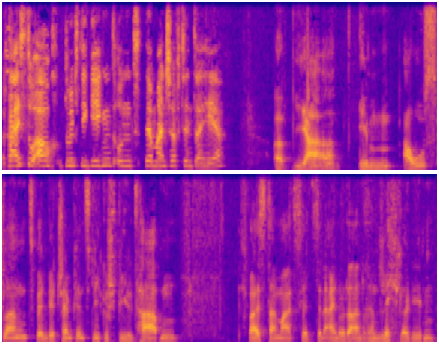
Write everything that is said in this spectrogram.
Reist du auch durch die Gegend und der Mannschaft hinterher? Äh, ja, im Ausland, wenn wir Champions League gespielt haben, ich weiß, da mag es jetzt den einen oder anderen Lächler geben,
